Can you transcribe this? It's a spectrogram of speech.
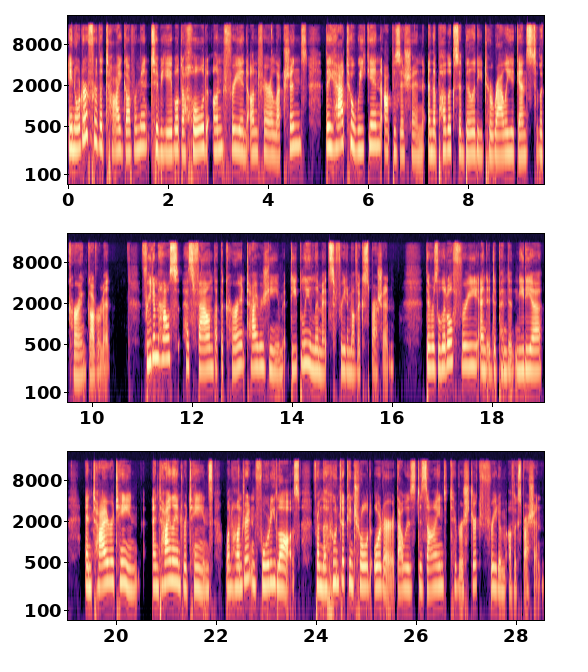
In order for the Thai government to be able to hold unfree and unfair elections, they had to weaken opposition and the public's ability to rally against the current government. Freedom House has found that the current Thai regime deeply limits freedom of expression. There is little free and independent media, and Thai retain and Thailand retains 140 laws from the junta controlled order that was designed to restrict freedom of expression.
